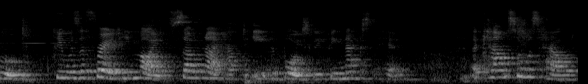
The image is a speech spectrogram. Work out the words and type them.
gruel, he was afraid he might some night have to eat the boy sleeping next to him. A council was held.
